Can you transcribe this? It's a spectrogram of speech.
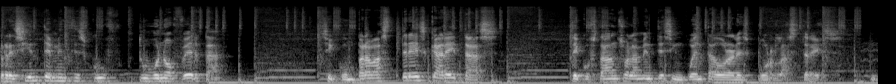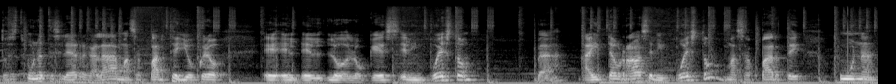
recientemente Scoof tuvo una oferta. Si comprabas tres caretas, te costaban solamente 50 dólares por las tres. Entonces una te salía regalada, más aparte yo creo eh, lo que es el impuesto Ahí te ahorrabas el impuesto, más aparte una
